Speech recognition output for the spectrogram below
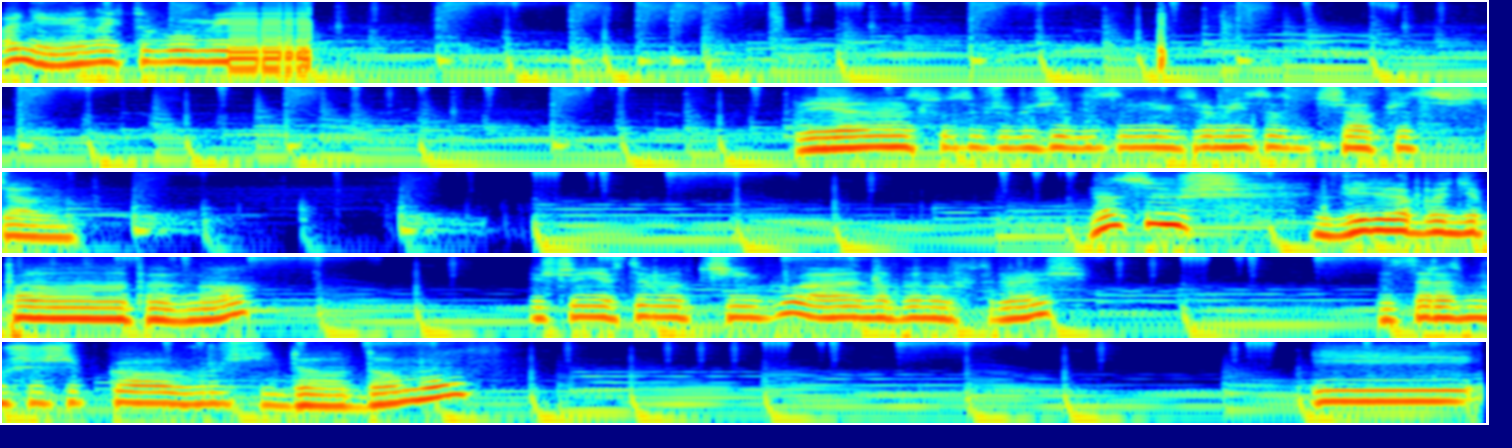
A nie, jednak to było mi... Jedyny sposób, żeby się dostać w niektóre miejsca, to trzeba przez ścianę. No cóż, willa będzie palona na pewno. Jeszcze nie w tym odcinku, ale na pewno w którymś. Więc teraz muszę szybko wrócić do domu. I...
